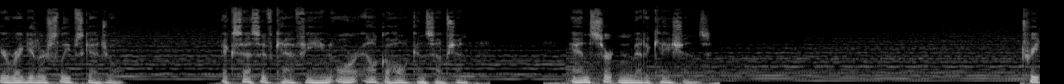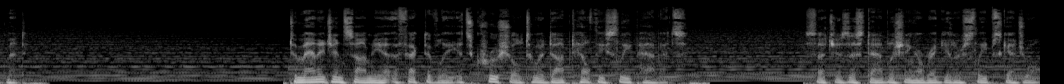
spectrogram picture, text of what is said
irregular sleep schedule, excessive caffeine or alcohol consumption, and certain medications. Treatment To manage insomnia effectively, it's crucial to adopt healthy sleep habits, such as establishing a regular sleep schedule,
